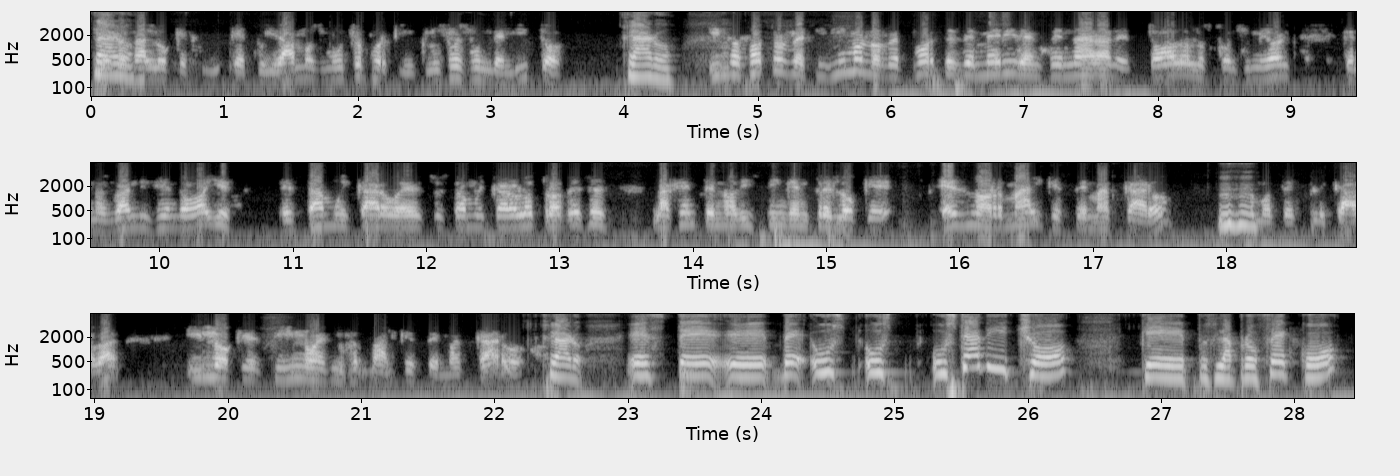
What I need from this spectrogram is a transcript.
Claro. Eso es algo que, que cuidamos mucho porque incluso es un delito. Claro. Y nosotros recibimos los reportes de Mérida Ensenada de todos los consumidores que nos van diciendo, oye, está muy caro esto, está muy caro lo otro. A veces la gente no distingue entre lo que es normal que esté más caro, como te explicaba, y lo que sí no es normal que esté más caro. Claro, este, eh, usted ha dicho que pues la Profeco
